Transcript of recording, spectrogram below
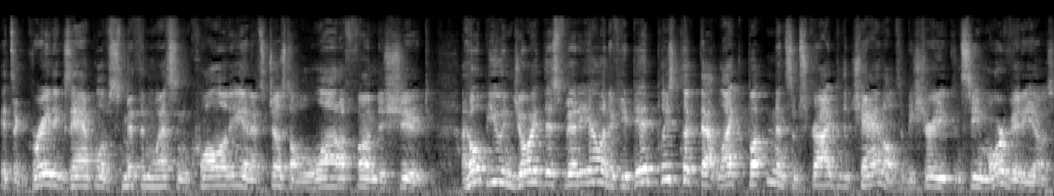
It's a great example of Smith & Wesson quality and it's just a lot of fun to shoot. I hope you enjoyed this video and if you did, please click that like button and subscribe to the channel to be sure you can see more videos.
